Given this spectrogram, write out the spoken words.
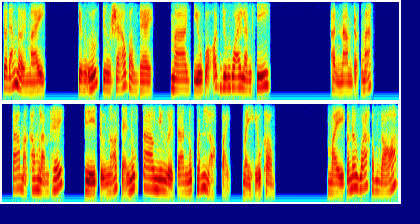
Cho đáng đời mày, chừng ước chừng sáo vào nghề, mà dịu võ dương quay làm chi? Thành Nam trợn mắt. Tao mà không làm thế, thì tụi nó sẽ nuốt tao như người ta nuốt bánh lọt vậy, mày hiểu không? Mày có nói quá không đó,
